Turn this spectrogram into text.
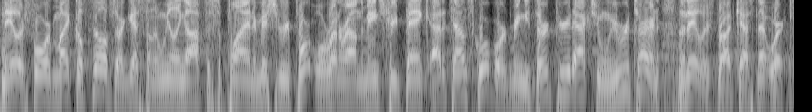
Nailers forward Michael Phillips, our guest on the Wheeling Office Supply and Intermission Report, will run around the Main Street Bank out of town scoreboard, bring you third period action when we return. The Nailers Broadcast Network.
